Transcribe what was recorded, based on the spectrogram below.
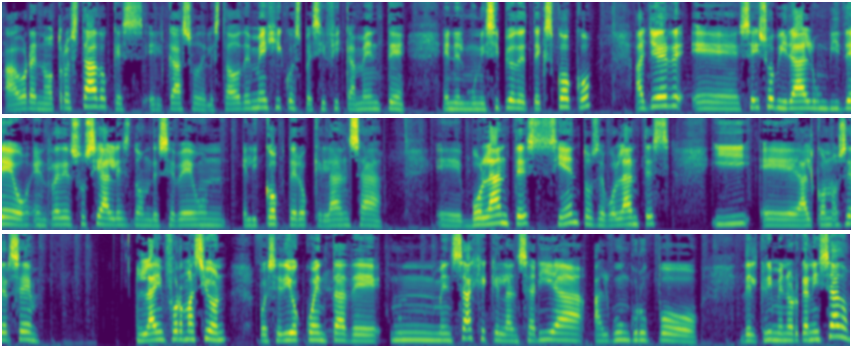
ahora en otro estado, que es el caso del Estado de México, específicamente en el municipio de Texcoco, ayer eh, se hizo viral un video en redes sociales donde se ve un helicóptero que lanza eh, volantes, cientos de volantes, y eh, al conocerse la información, pues se dio cuenta de un mensaje que lanzaría algún grupo del crimen organizado.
